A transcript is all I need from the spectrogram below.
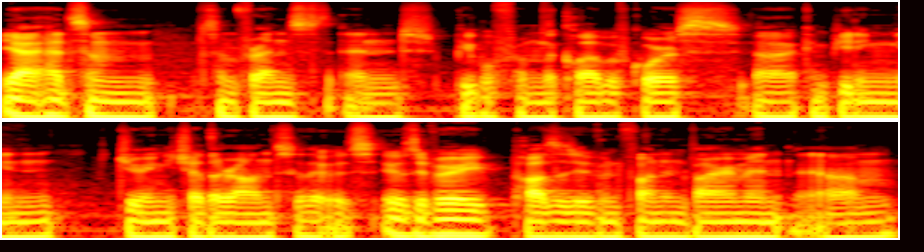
yeah, I had some some friends and people from the club, of course, uh, competing and cheering each other on. So it was it was a very positive and fun environment. Um,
